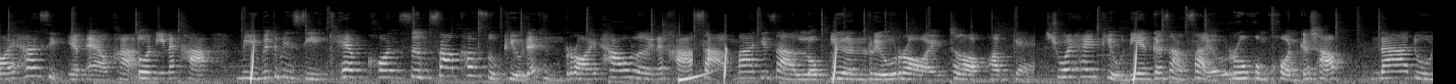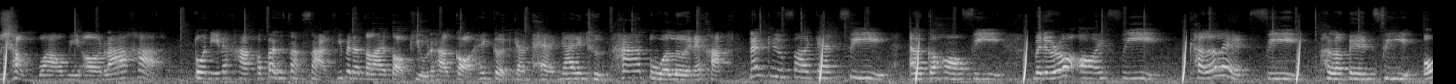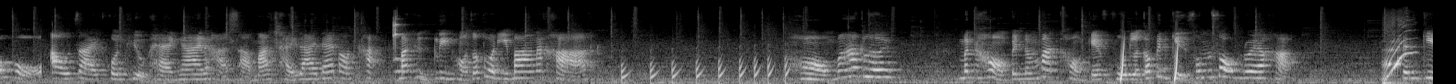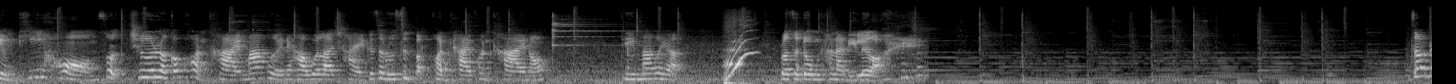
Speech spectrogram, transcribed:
150 ml ค่ะ ตัวนี้นะคะ มีวิตามินซีเข้มข้นซึมซาบเข้าสู่ผิวได้ถึงร้อยเท่าเลยนะคะ สามารถที่จะลบเลือนริ้วรอย ชะลอความแก่ ช่วยให้ผิวเนียนกระจ่างใสรูขุมขนกระชับ หน้าดูฉ่ำวาวมีออร่าค่ะตัวนี้นะคะเขาปราศจากสารที่เป็นอันตรายต่อผิวนะคะ ก่อให้เกิดการแพ้ง่ายถึง 5 ตัวเลยนะคะ นั่นคือ fragrance free alcohol free mineral oil free colorant free paraben free โอ้โห เอาใจคนผิวแพ้ง่ายนะคะ สามารถใช้ได้แน่นอนค่ะ มาถึงกลิ่นของเจ้าตัวนี้บ้างนะคะ หอมมากเลย มันหอมเป็นน้ำมันของเกฟฟูดแล้วก็เป็นกลิ่นส้มๆด้วยอะค่ะเป็นกลิ่นที่หอมสดชื่นแล้วก็ผ่อนคลายมากเลยนะคะ เวลาใช้ก็จะรู้สึกแบบผ่อนคลายผ่อนคลายเนาะดีมากเลยอะเราจะดมขนาดนี้เลยเหรอ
